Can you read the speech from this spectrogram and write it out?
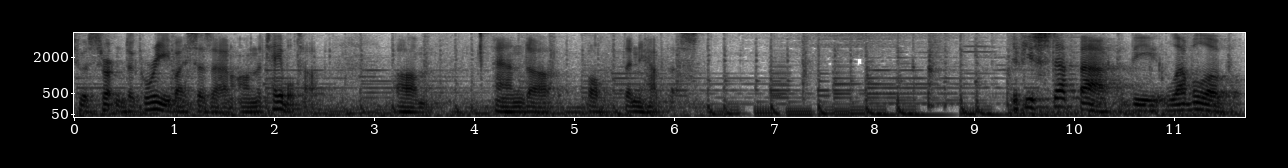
to a certain degree by Cezanne on the tabletop. Um, and uh, well, then you have this. If you step back, the level of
